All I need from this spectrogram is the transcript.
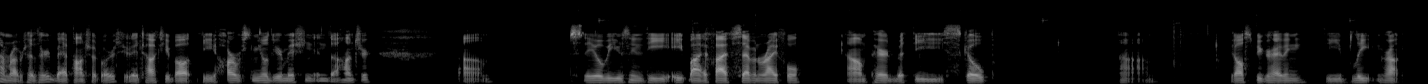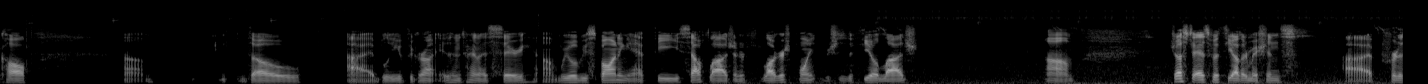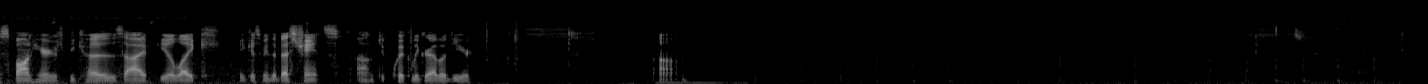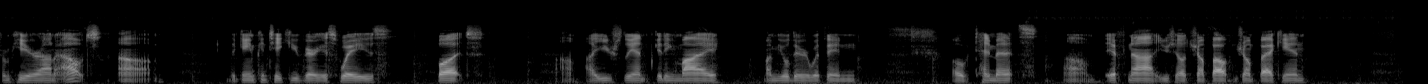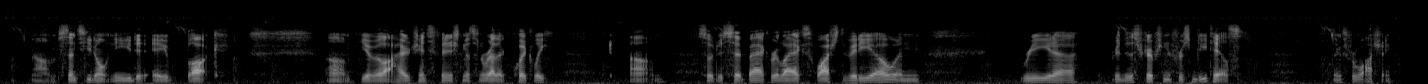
I'm Robert III, Bad Poncho Doors, here to talk to you about the Harvest Mule Deer mission in the Hunter. Um, today we'll be using the 8x57 rifle um, paired with the scope. Um, we'll also be grabbing the bleat and grunt call, um, though I believe the grunt isn't entirely necessary. Um, we will be spawning at the South Lodge and Loggers Point, which is the field lodge. Um, just as with the other missions, I prefer to spawn here just because I feel like it gives me the best chance um, to quickly grab a deer. Um, from here on out, um, the game can take you various ways, but um, I usually end up getting my, my mule deer within oh, 10 minutes. Um, if not, usually I'll jump out and jump back in. Um, since you don't need a buck, um, you have a lot higher chance of finishing this one rather quickly. Um, so just sit back, relax, watch the video, and read uh, read the description for some details. Thanks for watching.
